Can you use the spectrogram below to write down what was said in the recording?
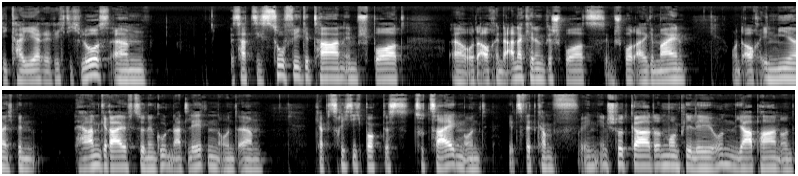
die Karriere richtig los. Ähm, es hat sich so viel getan im Sport äh, oder auch in der Anerkennung des Sports, im Sport allgemein und auch in mir. Ich bin herangereift zu einem guten Athleten und ähm, ich habe jetzt richtig Bock, das zu zeigen und jetzt Wettkampf in, in Stuttgart und Montpellier und Japan und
